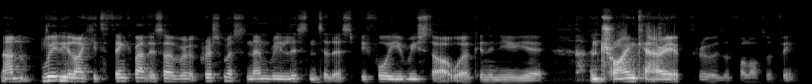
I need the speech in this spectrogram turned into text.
Now, I'd really like you to think about this over at Christmas and then re listen to this before you restart work in the new year and try and carry it through as a philosophy.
